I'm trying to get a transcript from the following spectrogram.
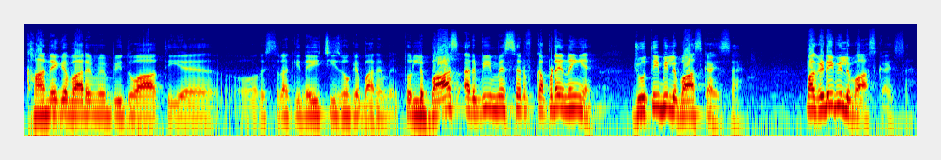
کھانے کے بارے میں بھی دعا آتی ہے اور اس طرح کی نئی چیزوں کے بارے میں۔ تو لباس عربی میں صرف کپڑے نہیں ہیں، جوتی بھی لباس کا حصہ ہے، پگڑی بھی لباس کا حصہ ہے۔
